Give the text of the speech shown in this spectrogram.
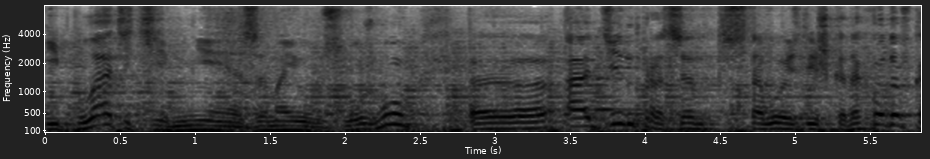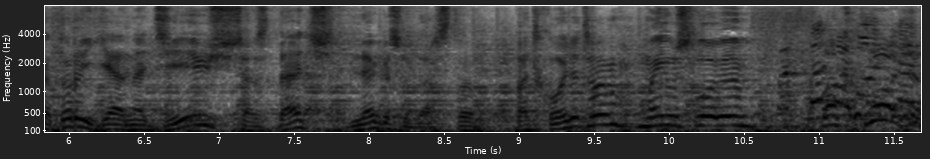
И платите мне за мою службу э, один процент с того излишка доходов, который я надеюсь создать для государства. Подходят вам мои условия? Подходит!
